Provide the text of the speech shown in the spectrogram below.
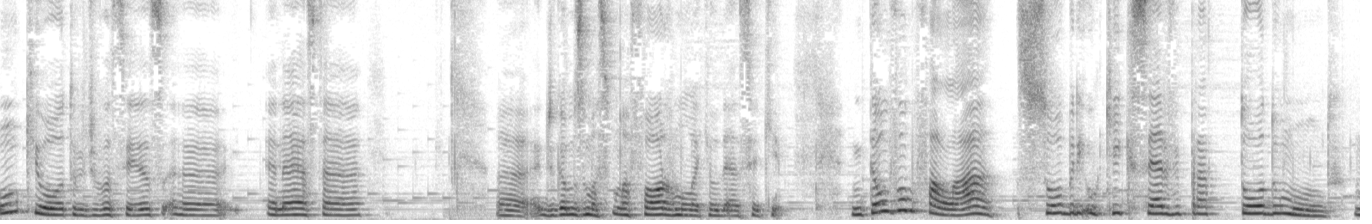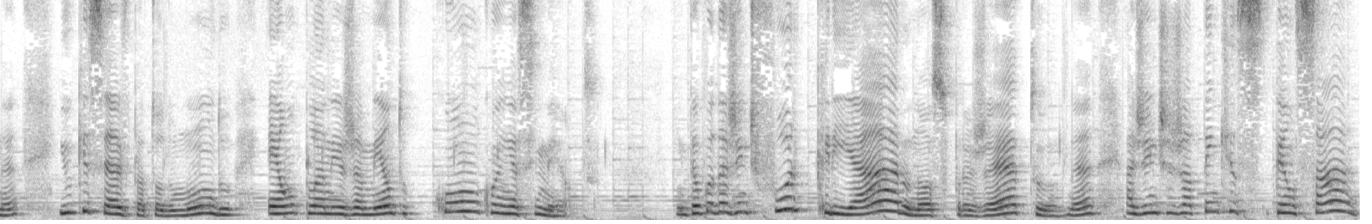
um que outro de vocês uh, nesta uh, digamos, uma, uma fórmula que eu desse aqui. Então vamos falar sobre o que, que serve para todo mundo, né? E o que serve para todo mundo é um planejamento com conhecimento. Então, quando a gente for criar o nosso projeto, né, a gente já tem que pensar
